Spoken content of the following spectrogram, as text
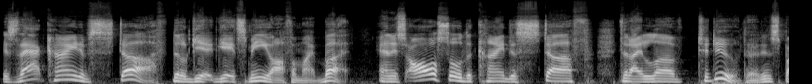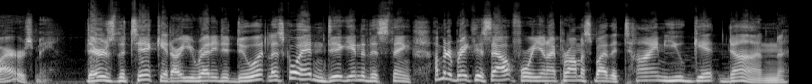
Is that kind of stuff that'll get gets me off of my butt. And it's also the kind of stuff that I love to do that inspires me. There's the ticket. Are you ready to do it? Let's go ahead and dig into this thing. I'm going to break this out for you, and I promise by the time you get done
